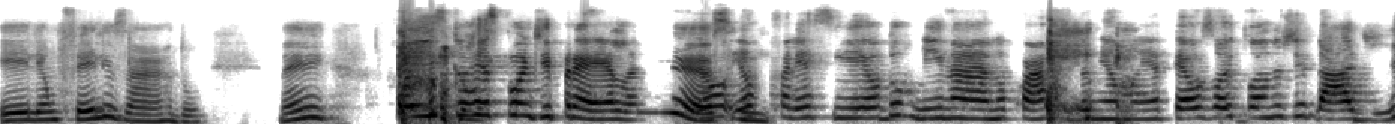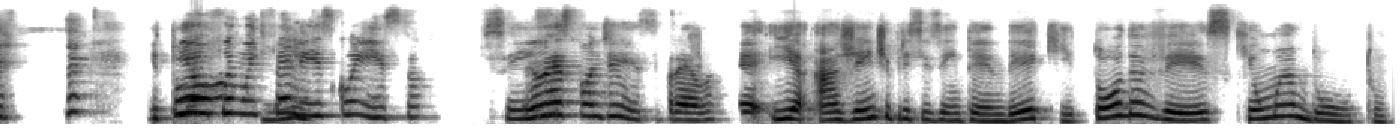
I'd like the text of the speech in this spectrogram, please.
ele é um felizardo, né? Foi isso que eu respondi para ela. É, eu, assim, eu, falei assim, eu dormi na, no quarto da minha mãe até os oito anos de idade. E, e eu fui muito feliz com isso. Sim. Eu respondi isso para ela. É, e a gente precisa entender que toda vez que um adulto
